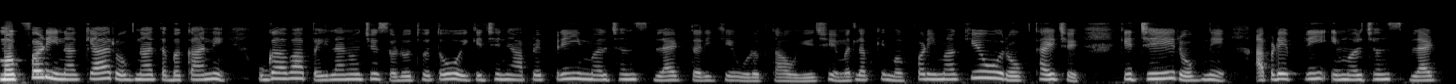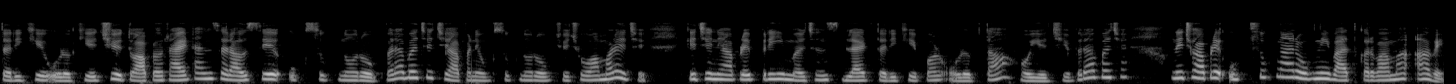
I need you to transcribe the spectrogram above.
મગફળીના કયા રોગના તબક્કાને ઉગાવવા પહેલાંનો જે સડો થતો હોય કે જેને આપણે પ્રી ઇમર્જન્સ બ્લેડ તરીકે ઓળખતા હોઈએ છીએ? મતલબ કે મગફળીમાં કેવો રોગ થાય છે કે જે રોગને આપણે પ્રી ઇમર્જન્સ બ્લેડ તરીકે ઓળખીએ છીએ? તો આપણો રાઇટ આન્સર આવશે ઉકસુકનો રોગ. બરાબર છે? જે આપણને ઉકસુકનો રોગ જે જોવા મળે છે કે જેને આપણે પ્રી ઇમર્જન્સ બ્લેડ તરીકે પણ ઓળખતા હોઈએ છીએ. બરાબર છે? અને જો આપણે ઉકસુકના રોગની વાત કરવામાં આવે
